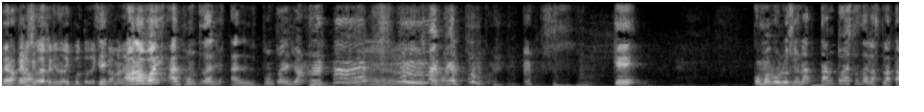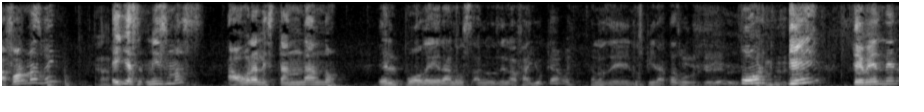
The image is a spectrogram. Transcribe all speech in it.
pero, Pero sigo defendiendo mi punto de que Sí, de todas maneras. Ahora voy al punto del al punto del John. Mm, Me voy al punto. Que como evoluciona tanto esto de las plataformas, güey, ellas mismas ahora le están dando el poder a los a los de la Fayuca, güey, a los de los piratas, güey. ¿Por qué te venden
